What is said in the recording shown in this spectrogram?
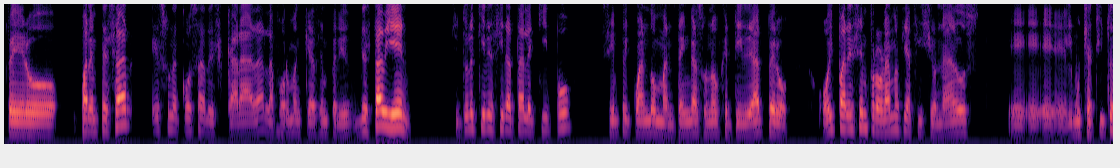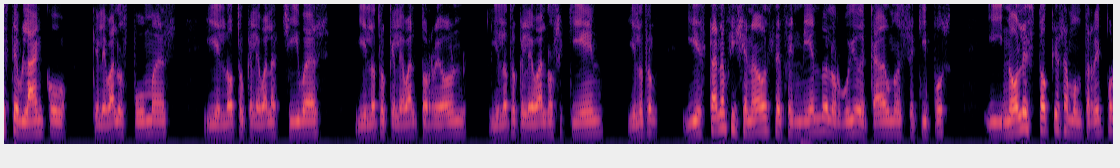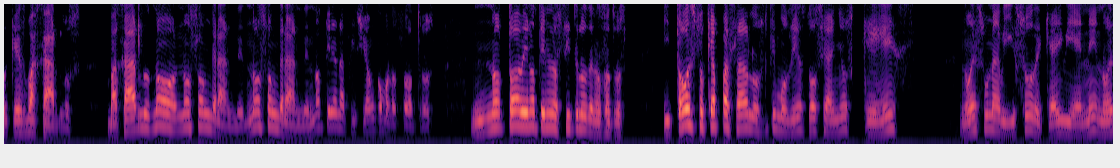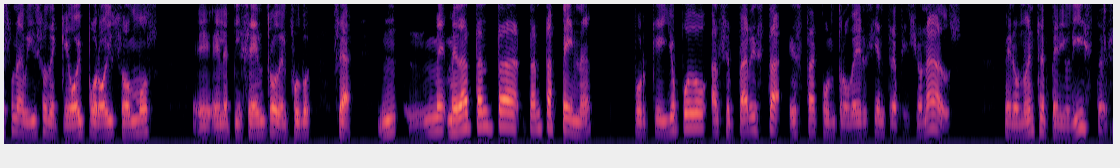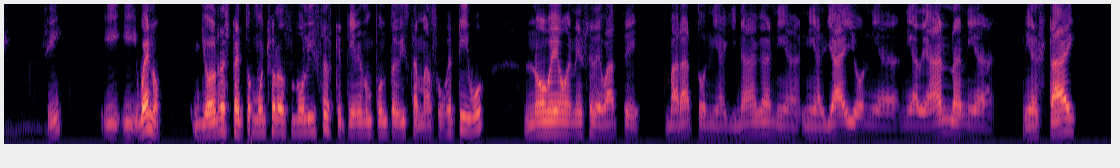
pero para empezar, es una cosa descarada la forma en que hacen periodistas. Está bien, si tú le quieres ir a tal equipo, siempre y cuando mantengas una objetividad, pero hoy parecen programas de aficionados. Eh, eh, el muchachito este blanco que le va a los Pumas y el otro que le va a las Chivas y el otro que le va al Torreón y el otro que le va al no sé quién y el otro y están aficionados defendiendo el orgullo de cada uno de sus equipos y no les toques a Monterrey porque es bajarlos. Bajarlos, no, no son grandes, no son grandes, no tienen afición como nosotros, no, todavía no tienen los títulos de nosotros. Y todo esto que ha pasado los últimos 10, 12 años, ¿qué es? No es un aviso de que ahí viene, no es un aviso de que hoy por hoy somos eh, el epicentro del fútbol. O sea, me, me, da tanta, tanta pena porque yo puedo aceptar esta, esta controversia entre aficionados, pero no entre periodistas, ¿sí? Y, y, bueno, yo respeto mucho a los futbolistas que tienen un punto de vista más subjetivo, no veo en ese debate barato ni a Guinaga, ni a, ni al Yayo, ni a, ni De Anda, ni a, ni Stay,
